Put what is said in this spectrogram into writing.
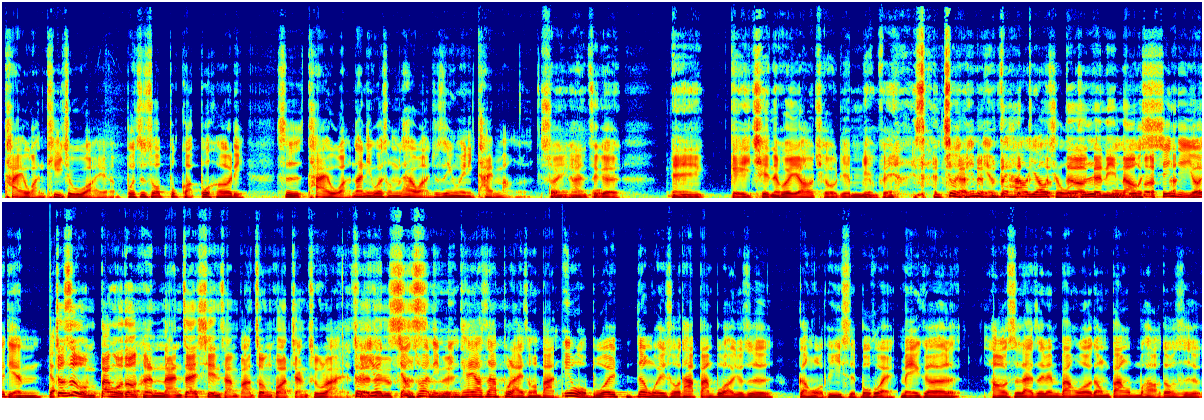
太晚提出来了，不是说不管不合理，是太晚。那你为什么太晚？就是因为你太忙了。所以你看这个，诶。给钱的会要求，连免费对，连免费还要要求，我跟你闹，我心里有一点，就是我们办活动很难在现场把这种话讲出来。对，因为讲出来，你明天要是他不来怎么办？因为我不会认为说他办不好就是关我屁事，不会。每一个老师来这边办活动办不好都是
